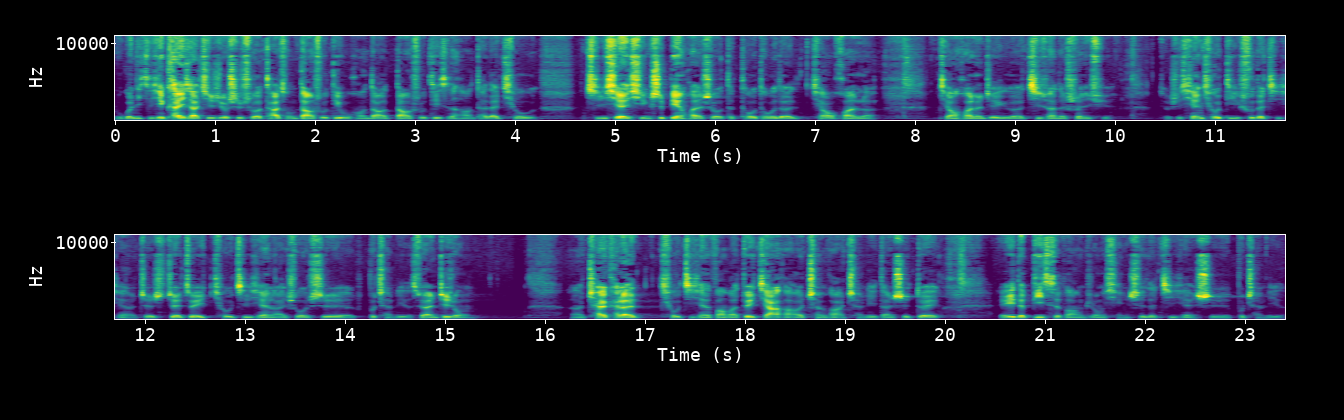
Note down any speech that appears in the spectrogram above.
如果你仔细看一下，其实就是说，它从倒数第五行到倒数第四行，它在求极限形式变换的时候，它偷偷的交换了交换了这个计算的顺序。就是先求底数的极限，这这对求极限来说是不成立的。虽然这种呃拆开来求极限的方法对加法和乘法成立，但是对 a 的 b 次方这种形式的极限是不成立的。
